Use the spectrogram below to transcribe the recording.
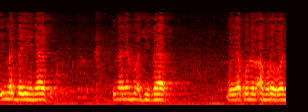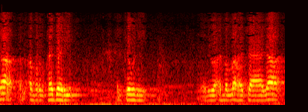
إما البينات بمعنى المعجزات ويكون الأمر هنا الأمر القدري الكوني. يعني وأن الله تعالى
